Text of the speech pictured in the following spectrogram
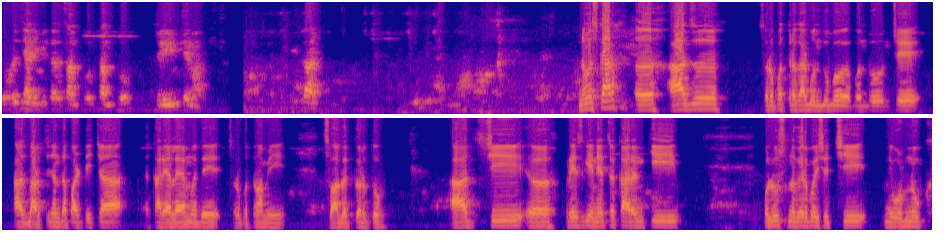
एवढंच या निमित्तानं सांगतो सांगतो जय हिंद जय महाराष्ट्र नमस्कार आज सर्व पत्रकार बंधू ब- बंधूंचे आज भारतीय जनता पार्टीच्या कार्यालयामध्ये सर्वप्रथम आम्ही स्वागत करतो. आजची प्रेस घेण्याचं कारण की पलूस नगर परिषदची निवडणूक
